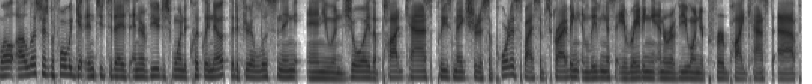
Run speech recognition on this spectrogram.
Well, uh, listeners, before we get into today's interview, just wanted to quickly note that if you're listening and you enjoy the podcast, please make sure to support us by subscribing and leaving us a rating and a review on your preferred podcast app.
